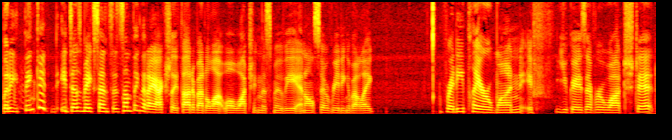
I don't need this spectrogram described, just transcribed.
But I think it, it does make sense. It's something that I actually thought about a lot while watching this movie and also reading about like Ready Player One, if you guys ever watched it.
